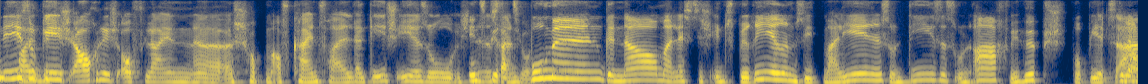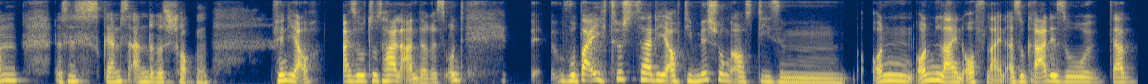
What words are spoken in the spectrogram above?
Nee, so gehe ich auch nicht offline äh, shoppen, auf keinen Fall. Da gehe ich eher so, ich Inspiration. Bummeln, genau, man lässt sich inspirieren, sieht mal jenes und dieses und ach, wie hübsch, probiert's Genau. an. Das ist ganz anderes Shoppen. Finde ich auch. Also total anderes. Und wobei ich zwischenzeitlich auch die Mischung aus diesem On Online, Offline, also gerade so, da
